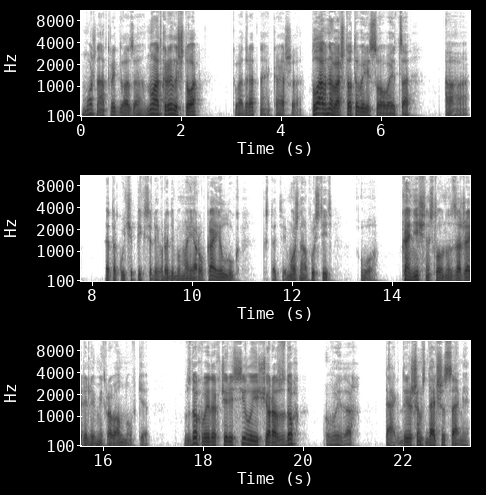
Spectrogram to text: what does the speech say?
Можно открыть глаза. Ну, открыл и что? Квадратная каша. Плавно во что-то вырисовывается. Ага. Это куча пикселей, вроде бы моя рука и лук. Кстати, можно опустить. О, конечность словно зажарили в микроволновке. Вздох-выдох через силу, еще раз вздох. Выдох. Так, дышим дальше сами.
